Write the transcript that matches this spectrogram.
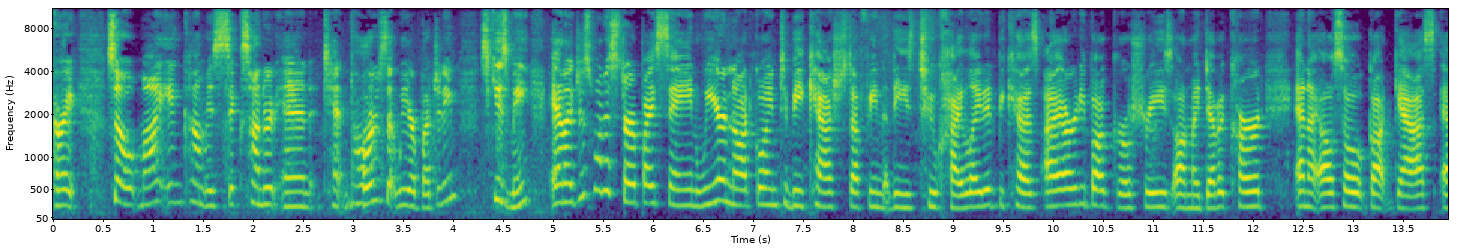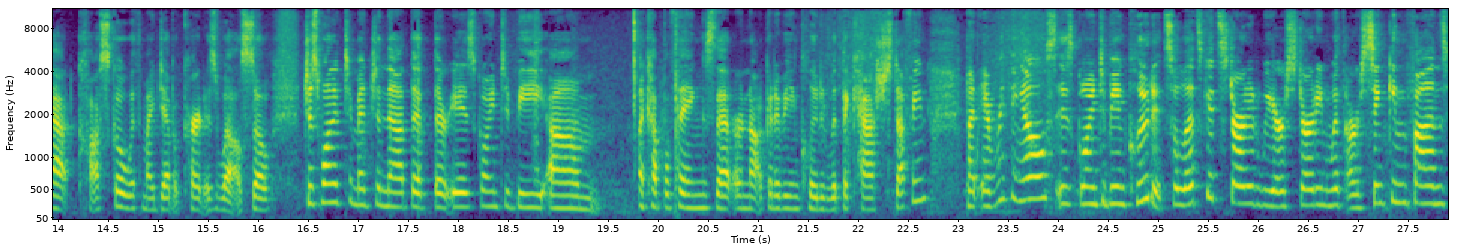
All right, so my income is $610 that we are budgeting, excuse me, and I just want to start by saying we are not going to be cash stuffing these two highlighted because I already bought groceries on my debit card and I also got gas at Costco with my debit card as well. So just wanted to mention that, that there is going to be um, a couple things that are not going to be included with the cash stuffing, but everything else is going to be included. So let's get started. We are starting with our sinking funds.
